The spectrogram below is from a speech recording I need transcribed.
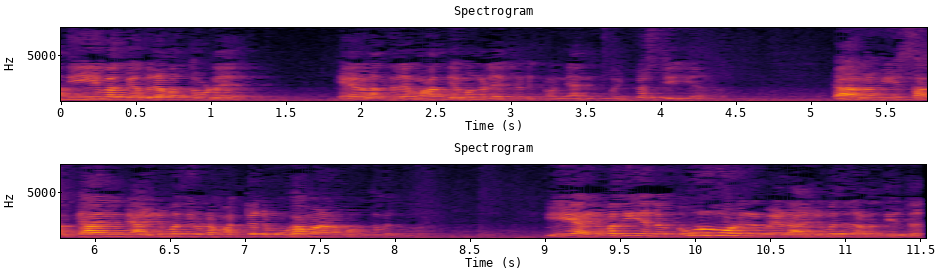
അതീവ ഗൗരവത്തോടെ കേരളത്തിലെ മാധ്യമങ്ങൾ ഏറ്റെടുക്കണം ഞാൻ റിക്വസ്റ്റ് ചെയ്യുകയാണ്. കാരണം ഈ സർക്കാരിന്റെ അഴിമതിയുടെ മറ്റൊരു മുഖമാണ് പുറത്തു വരുന്നത്. ഈ അഴിമതി എന്ന നൂറ് കോടി രൂപയുടെ അഴിമതി നടത്തിയിട്ട്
